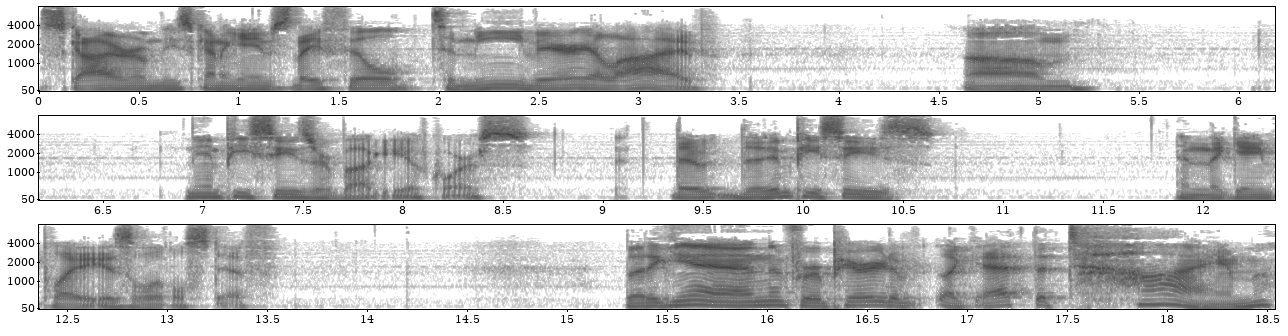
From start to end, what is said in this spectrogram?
Skyrim, these kind of games, they feel to me very alive. Um, the NPCs are buggy, of course. The the NPCs and the gameplay is a little stiff. But again, for a period of like at the time,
